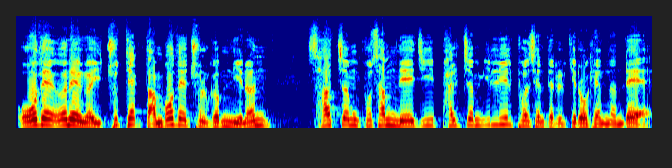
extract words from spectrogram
5대 은행의 주택담보대출 금리는 4.93 내지 8.11%를 기록했는데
